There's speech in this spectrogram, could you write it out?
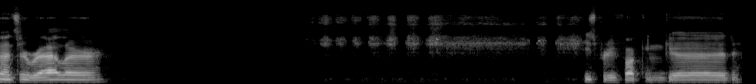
Spencer Rattler. He's pretty fucking good.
